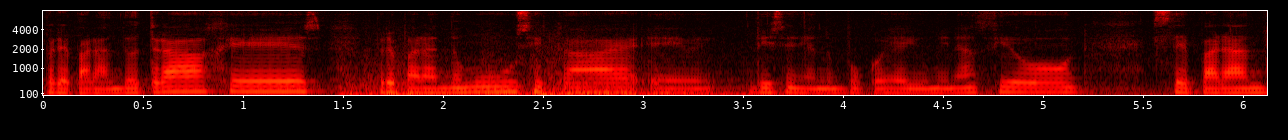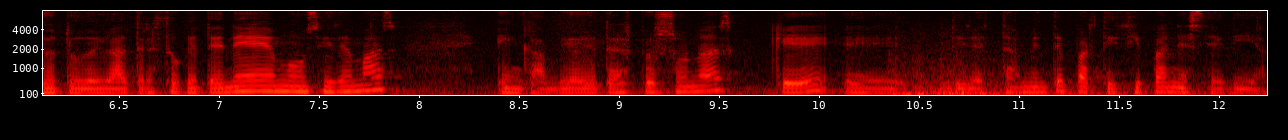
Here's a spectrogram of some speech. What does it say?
preparando trajes, preparando música, eh, diseñando un poco la iluminación, separando todo el atrezo que tenemos y demás. En cambio, hay otras personas que eh, directamente participan ese día.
